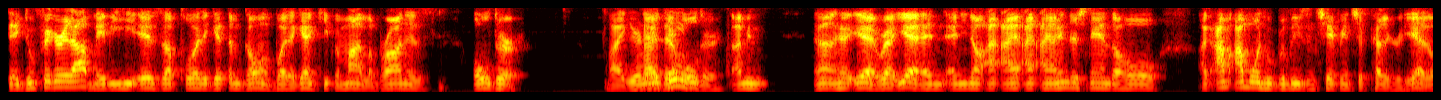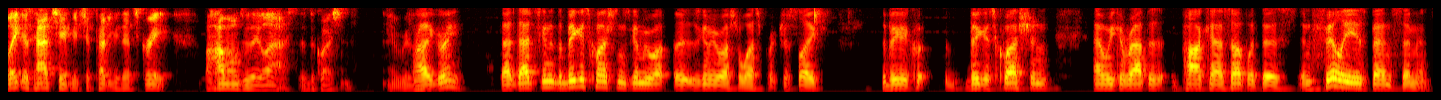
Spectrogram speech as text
they do figure it out, maybe he is a ploy to get them going. But again, keep in mind, LeBron is older. Like You're they're, they're older. I mean, uh, yeah, right, yeah, and and you know, I I I understand the whole. Like I'm I'm one who believes in championship pedigree. Yeah, the Lakers have championship pedigree. That's great, but how long do they last? Is the question. Really- I agree. That that's gonna the biggest question is gonna be Ru- is gonna be Russell Westbrook. Just like the biggest biggest question, and we could wrap this podcast up with this. In Philly is Ben Simmons.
